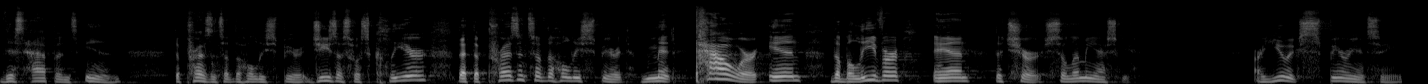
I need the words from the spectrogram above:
This happens in the presence of the Holy Spirit. Jesus was clear that the presence of the Holy Spirit meant power in the believer and the church. So let me ask you are you experiencing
